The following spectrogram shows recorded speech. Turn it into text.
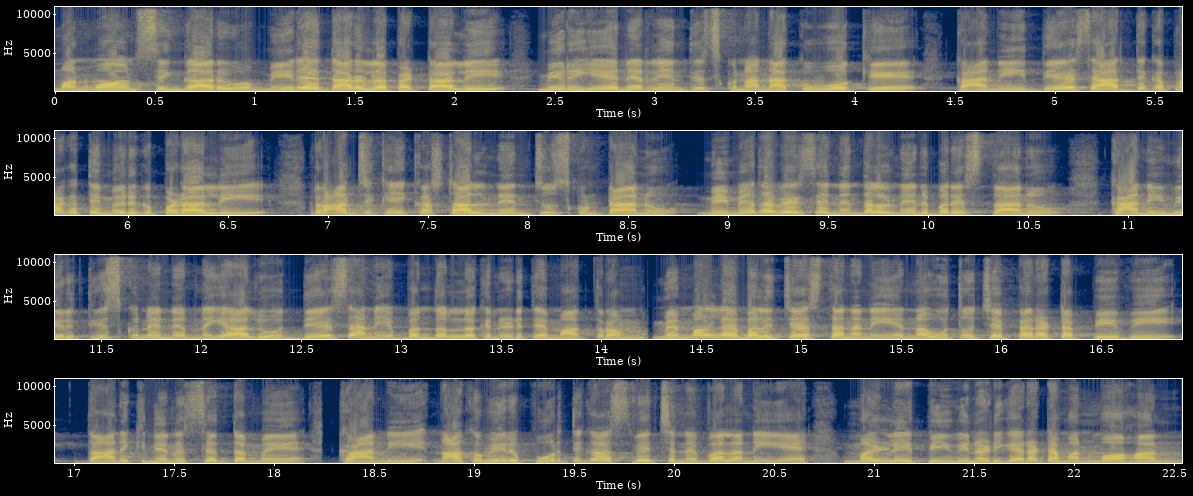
మన్మోహన్ సింగ్ గారు మీరే దారిలో పెట్టాలి. మీరు ఏ నిర్ణయం తీసుకున్నా నాకు ఓకే. కానీ దేశ ఆర్థిక ప్రగతి మెరుగుపడాలి. రాజకీయ కష్టాలు నేను చూసుకుంటాను. మీ మీద వేసే నిందలు నేను భరిస్తాను. కానీ మీరు తీసుకునే నిర్ణయాలు దేశాన్ని ఇబ్బందుల్లోకి నెడితే మాత్రం మిమ్మల్నే బలి చేస్తానని నవ్వుతూ చెప్పారట పివి. దానికి నేను సిద్ధమే. కానీ నాకు మీరు పూర్తిగా స్వేచ్ఛనివ్వాలని మళ్ళీ పీవీని అడిగారట మన్మోహన్.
